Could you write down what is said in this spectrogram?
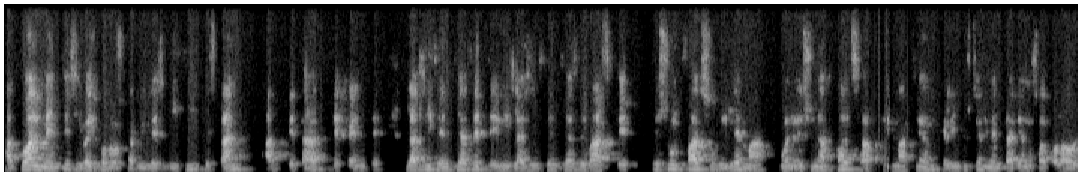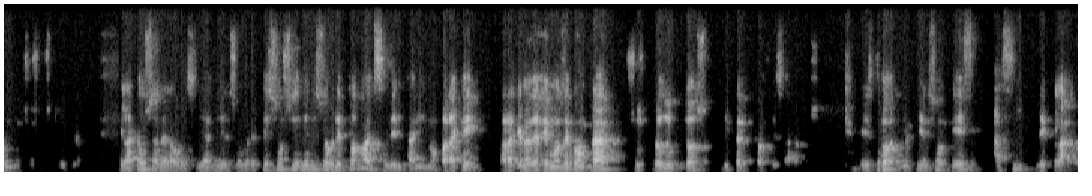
Actualmente, si vais por los carriles bici, están a petar de gente. Las licencias de tenis, las licencias de básquet. Es un falso dilema, bueno, es una falsa afirmación que la industria alimentaria nos ha colado en muchos estudios. Que la causa de la obesidad y el sobrepeso se debe sobre todo al sedentarismo. ¿Para qué? Para que no dejemos de comprar sus productos hiperprocesados. Esto yo pienso que es así de claro.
